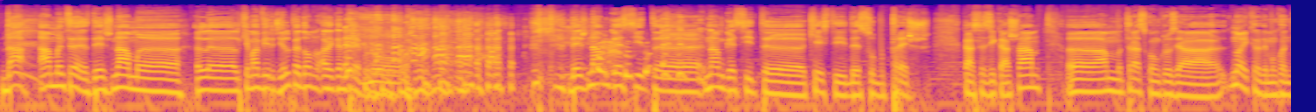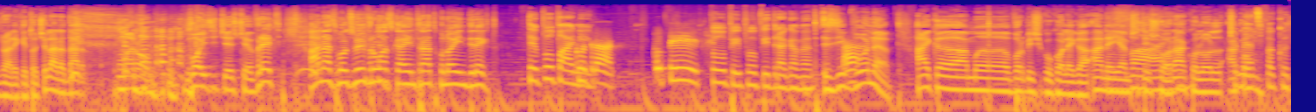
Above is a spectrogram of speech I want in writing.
Da, am înțeles. Deci n-am... Uh, îl, îl chema Virgil pe domnul... Adică întreb, nu... deci n-am găsit, uh, n-am găsit uh, chestii de sub preș, ca să zic așa. Uh, am tras concluzia... Noi credem în continuare că e tocelară, dar, mă rog, voi ziceți ce vreți. Ana, îți mulțumim frumos că ai intrat cu noi în direct. Te pup, Ani. Cu drag. Pupiți. Pupi, pupi, draga mea. Zi bună! Hai că am uh, vorbit și cu colega Anei, am Vai, citit și oracolul. Ce mi-ați făcut?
